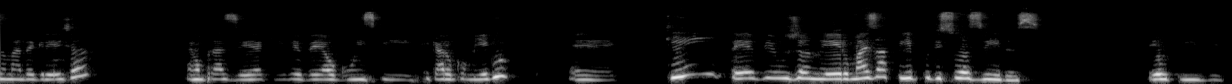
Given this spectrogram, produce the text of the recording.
amada igreja. É um prazer aqui rever alguns que ficaram comigo. É, quem teve o janeiro mais atípico de suas vidas? Eu tive.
